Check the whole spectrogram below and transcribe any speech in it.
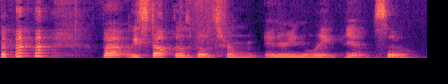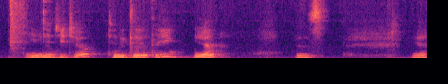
but we stopped those boats from entering the lake. Yeah. So you you did your job. Did We a good did. thing. yeah, it was yeah,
